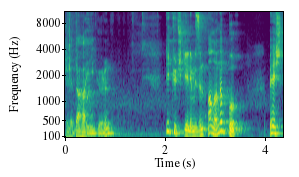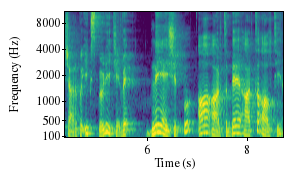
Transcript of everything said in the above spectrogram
Şöyle daha iyi görün. Dik üçgenimizin alanı bu. 5 çarpı x bölü 2 ve neye eşit bu? a artı b artı 6'ya.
